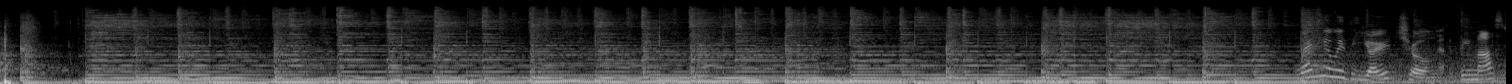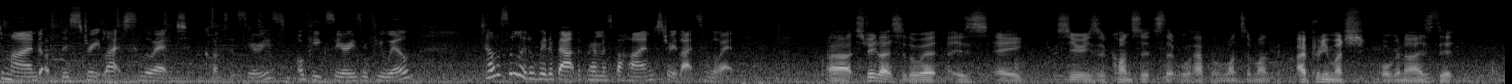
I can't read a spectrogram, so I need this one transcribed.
Yo Chung, the mastermind of the Streetlight Silhouette concert series, or gig series if you will. Tell us a little bit about the premise behind Streetlight Silhouette. Uh, Streetlight Silhouette is a series of concerts that will happen once a month. I pretty much organised it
